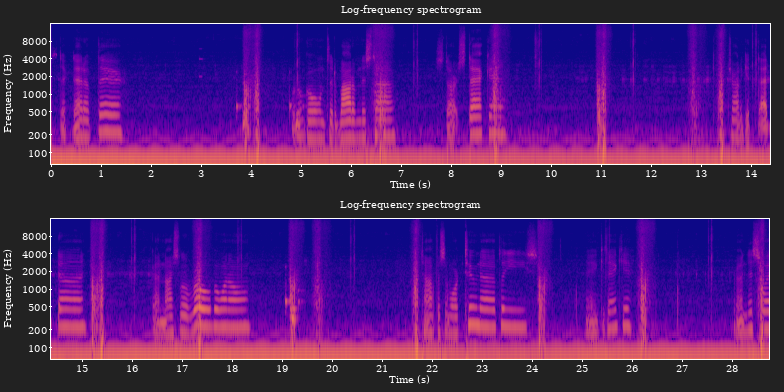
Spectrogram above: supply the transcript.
Stick that up there. We're gonna go on to the bottom this time. Start stacking. Try to get that done. Got a nice little roll going on. Time for some more tuna, please. Thank you, thank you. Run this way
